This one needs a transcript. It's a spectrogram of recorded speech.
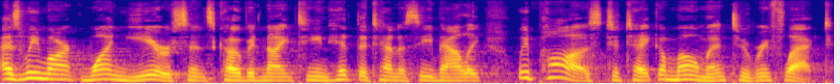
As we mark one year since COVID 19 hit the Tennessee Valley, we pause to take a moment to reflect.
